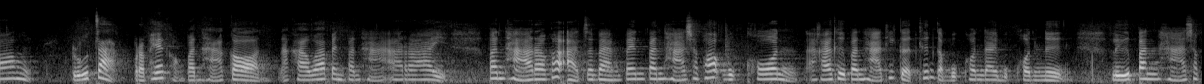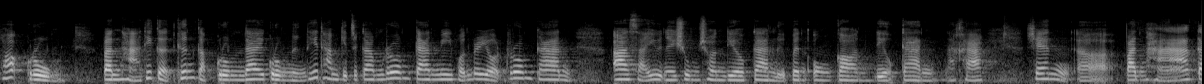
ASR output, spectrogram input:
ต้อง รู้จักประเภทของปัญหาก่อนนะคะว่าเป็นปัญหาอะไร ปัญหาเราก็อาจจะแบ่งเป็นปัญหาเฉพาะบุคคลนะคะคือปัญหาที่เกิดขึ้นกับบุคคลใดบุคคลหนึ่ง หรือปัญหาเฉพาะกลุ่ม ปัญหาที่เกิดขึ้นกับกลุ่มใดกลุ่มหนึ่งที่ทำกิจกรรมร่วมกันมีผลประโยชน์ร่วมกัน อาศัยอยู่ในชุมชนเดียวกัน หรือเป็นองค์กรเดียวกันนะคะเช่นปัญหาก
